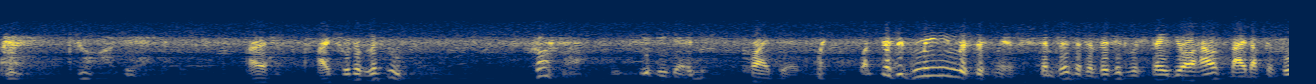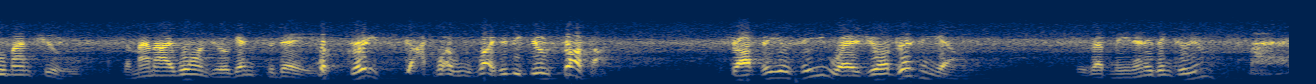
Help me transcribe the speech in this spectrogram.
George, yes. I, I should have listened. Strasser, is he dead? Quite dead. What, what does it mean, Mr. Smith? Simply that a visit was paid to your house by Dr. Fu Manchu, the man I warned you against today. Oh, great Scott, why, why did he kill Strasser? Strasser, you see, wears your dressing gown. Does that mean anything to you? My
